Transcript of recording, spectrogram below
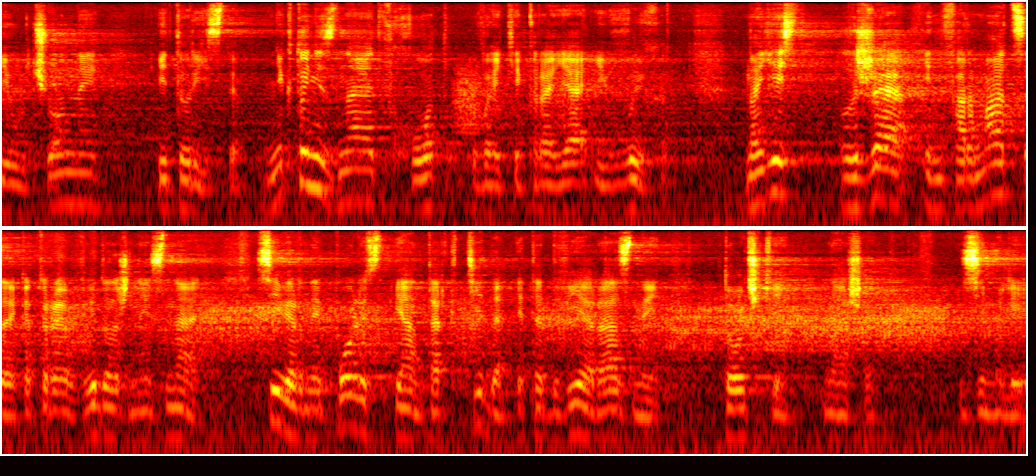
и ученые, и туристы. Никто не знает вход в эти края и выход. Но есть лжеинформация, которую вы должны знать. Северный полюс и Антарктида – это две разные точки нашей Земли.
